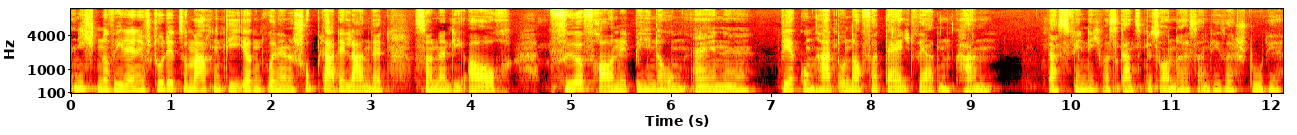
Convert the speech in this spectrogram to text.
nicht nur wieder eine Studie zu machen, die irgendwo in einer Schublade landet, sondern die auch für Frauen mit Behinderung eine Wirkung hat und auch verteilt werden kann. Das finde ich was ganz Besonderes an dieser Studie.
